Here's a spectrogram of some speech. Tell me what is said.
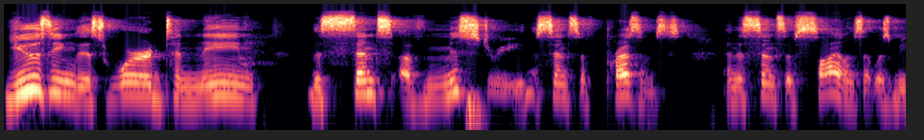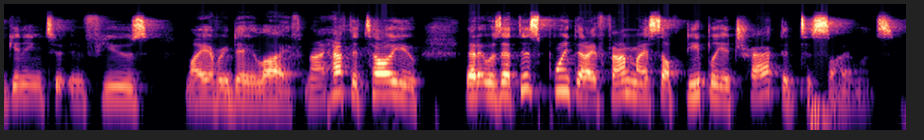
using this word to name the sense of mystery, the sense of presence, and the sense of silence that was beginning to infuse my everyday life. And I have to tell you that it was at this point that I found myself deeply attracted to silence.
